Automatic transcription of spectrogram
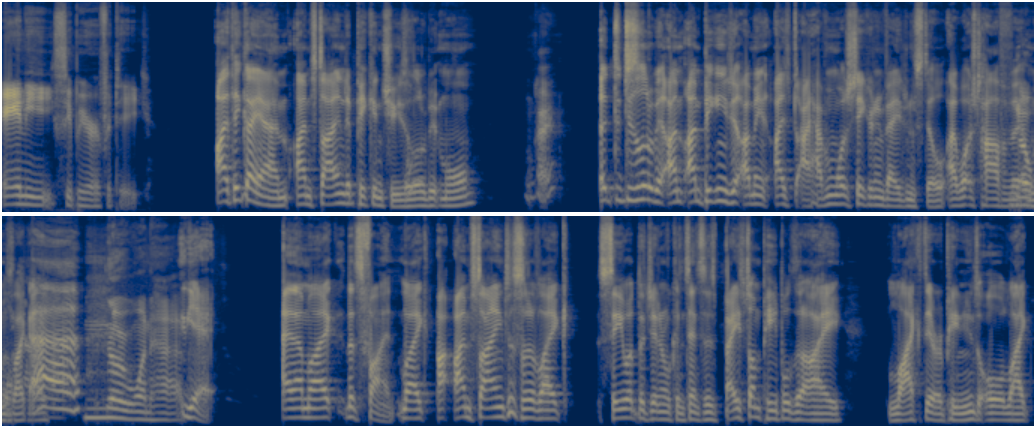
any superhero fatigue? I think I am. I'm starting to pick and choose a little bit more. Okay. Uh, just a little bit. I'm, I'm picking. I mean, I, I haven't watched Secret Invasion still. I watched half of it No and was like, ah. No one has. yeah. And I'm like, that's fine. Like, I, I'm starting to sort of like see what the general consensus is based on people that I like their opinions or like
